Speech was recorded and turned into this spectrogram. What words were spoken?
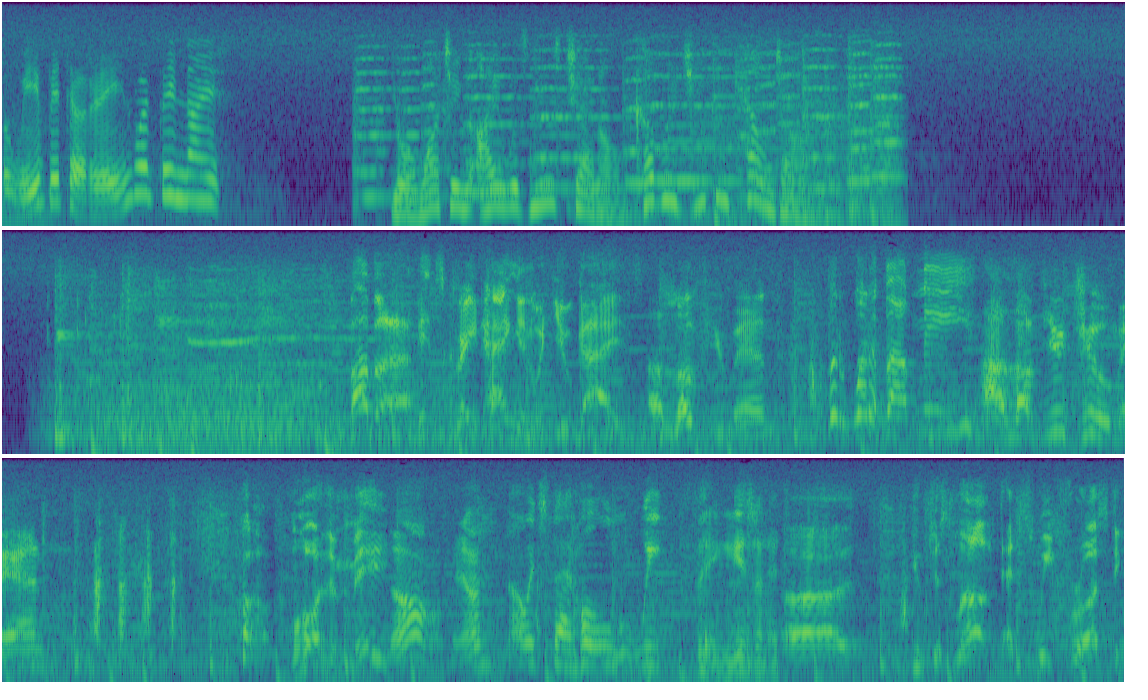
A wee bit of rain would be nice. You're watching Iowa's News Channel, coverage you can count on. Bubba, it's great hanging with you guys. I love you, man. But what about me? I love you too, man. More than me? No, man. No, it's that whole wheat thing, isn't it? Uh, you just love that sweet frosting,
